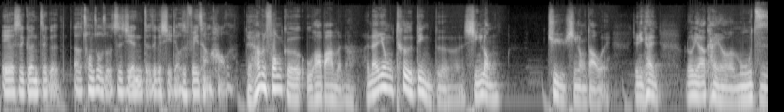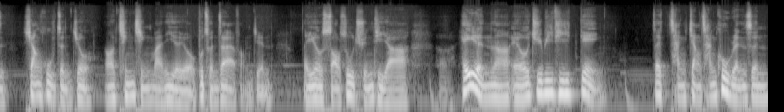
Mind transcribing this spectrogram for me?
A 二是跟这个呃创作者之间的这个协调是非常好的。对他们风格五花八门啊，很难用特定的形容去形容到位。就你看，如果你要看有母子相互拯救，然后亲情满意的有不存在的房间。也有少数群体啊，呃，黑人啊，LGBT 电影，在残讲残酷人生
